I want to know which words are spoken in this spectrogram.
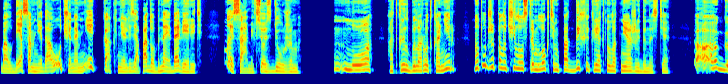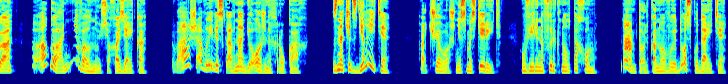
Балбесам недоученным никак нельзя подобное доверить. Мы сами все сдюжим». «Но...» — открыл было рот Канир, но тут же получил острым локтем под дых и крякнул от неожиданности. «Ага, ага, не волнуйся, хозяйка. Ваша вывеска в надежных руках». Значит, сделаете?» «Отчего ж не смастерить?» — уверенно фыркнул Пахом. «Нам только новую доску дайте,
